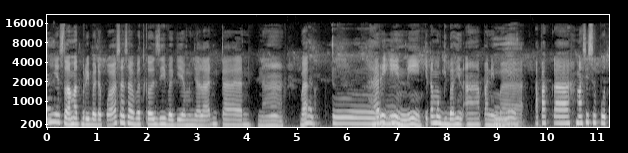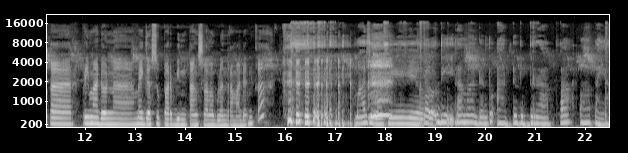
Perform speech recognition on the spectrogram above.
Iya selamat beribadah puasa sahabat Kozi bagi yang menjalankan Nah Mbak Betul. hari ini kita mau gibahin apa nih Mbak? Apakah masih seputar primadona mega super bintang selama bulan Ramadan kah? Masih masih. Kalau di Ramadan tuh ada beberapa apa ya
